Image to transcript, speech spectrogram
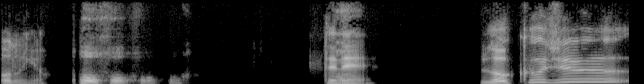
おるんよ。ほうほうほうほう。でね、60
